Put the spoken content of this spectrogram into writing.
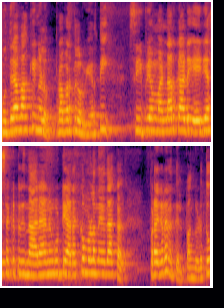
മുദ്രാവാക്യങ്ങളും പ്രവർത്തകർ ഉയർത്തി. C P M Mannarkkad area secretary Narayanankutty അടക്കമുള്ള നേതാക്കൾ പ്രകടനത്തിൽ പങ്കെടുത്തു.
